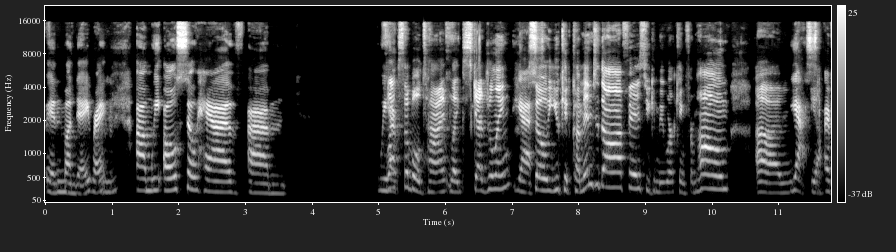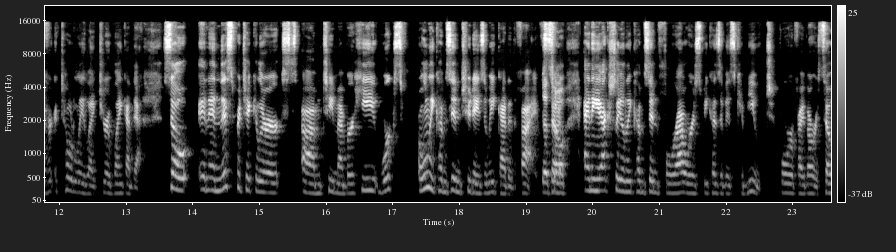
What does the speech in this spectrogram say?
And, and Monday, right? Mm-hmm. Um, we also have um, we flexible have, time like scheduling. Yeah so you could come into the office you can be working from home um yes yeah. I've totally like drew a blank on that. So and in this particular um, team member he works only comes in two days a week out of the five. That's so right. and he actually only comes in four hours because of his commute four or five hours. So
